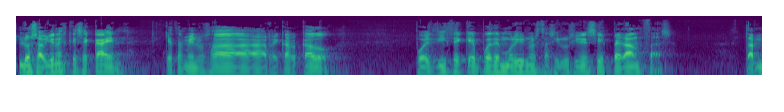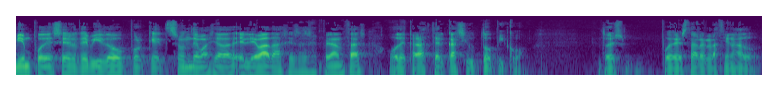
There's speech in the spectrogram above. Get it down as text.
los aviones que se caen, que también los ha recalcado, pues dice que pueden morir nuestras ilusiones y esperanzas. También puede ser debido porque son demasiado elevadas esas esperanzas o de carácter casi utópico. Entonces puede estar relacionado.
